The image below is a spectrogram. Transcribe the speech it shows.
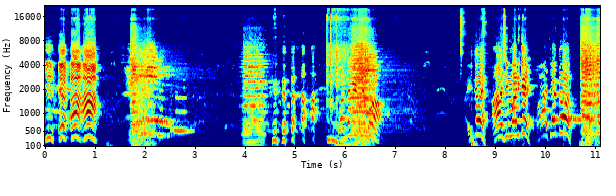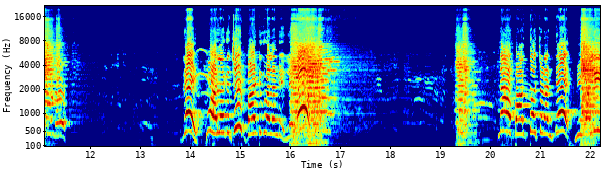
ఈ- ఏ, ఆ, సింహం అయితే ఆ సింహానికి మా చేతిలో. రే బయటికి వెళ్ళండి లేదా? నా భర్త వచ్చాడంటే మిమ్మల్ని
